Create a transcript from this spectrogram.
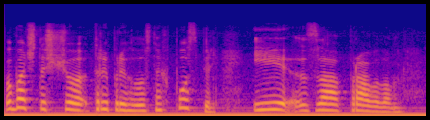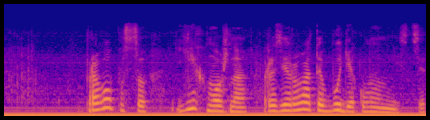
Ви бачите, що три приголосних поспіль, і за правилом правопису їх можна розірвати в будь-якому місці.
